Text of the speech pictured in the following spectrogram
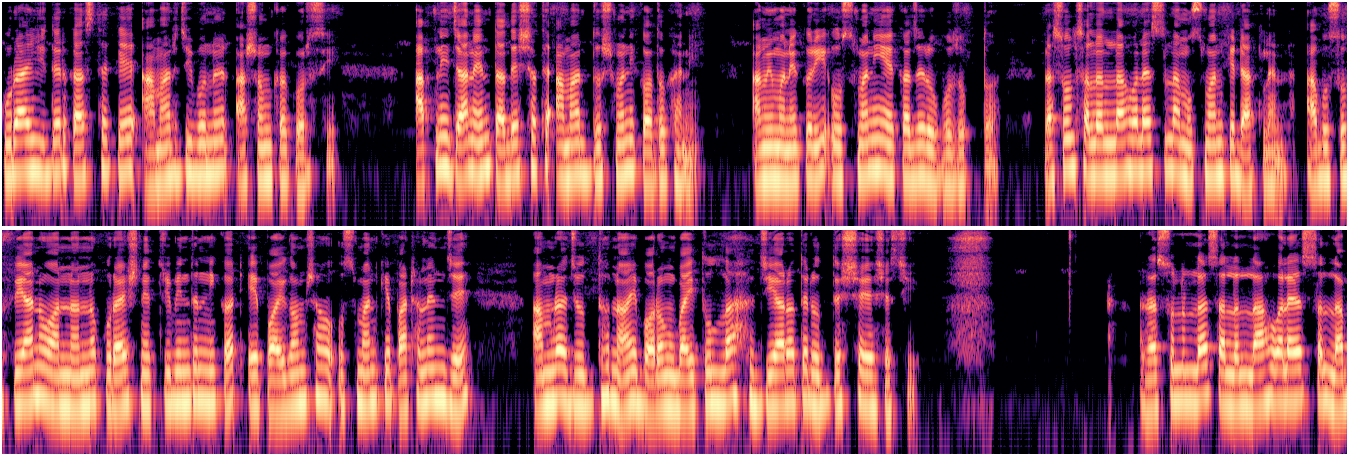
কুরাইশদের কাছ থেকে আমার জীবনের আশঙ্কা করছি। আপনি জানেন তাদের সাথে আমার দুশ্মনী কতখানি? আমি মনে করি উসমানই এ কাজের উপযুক্ত। রাসুল সাল্লাহ আলাইসাল্লাম উসমানকে ডাকলেন। আবু সুফিয়ান ও অন্যান্য কুরাইশ নেতৃবৃন্দের নিকট এ পয়গম সহ উসমানকে পাঠালেন যে, আমরা যুদ্ধ নয়, বরং বাইতুল্লাহ জিয়ারতের উদ্দেশ্যে এসেছি। রাসুল্লাহ সাল্লাহ আলাইসাল্লাম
